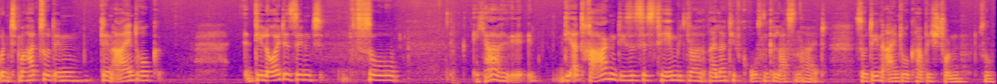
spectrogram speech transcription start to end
Und man hat so den, den Eindruck, die Leute sind so, ja, die ertragen dieses System mit einer relativ großen Gelassenheit. So den Eindruck habe ich schon. So.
